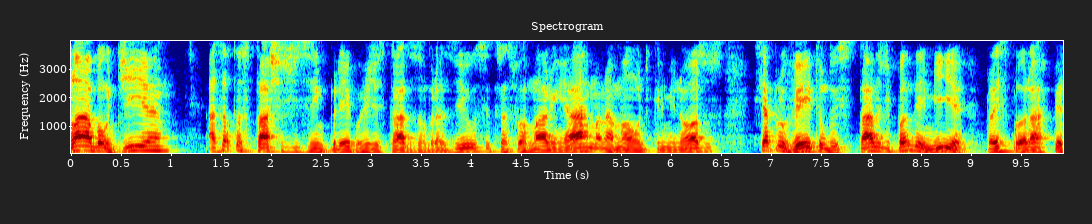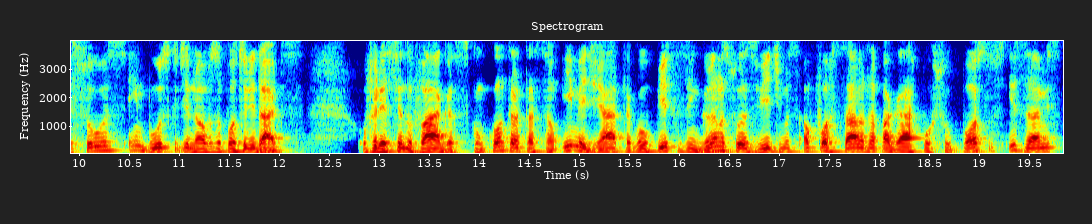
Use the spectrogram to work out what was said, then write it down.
Olá, bom dia. As altas taxas de desemprego registradas no Brasil se transformaram em arma na mão de criminosos que se aproveitam do estado de pandemia para explorar pessoas em busca de novas oportunidades. Oferecendo vagas com contratação imediata, golpistas enganam suas vítimas ao forçá-las a pagar por supostos exames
